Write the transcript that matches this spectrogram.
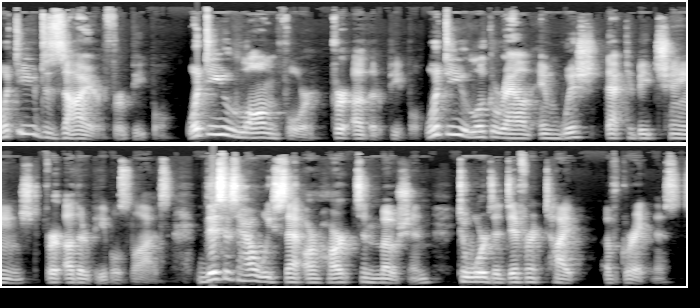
What do you desire for people? What do you long for for other people? What do you look around and wish that could be changed for other people's lives? This is how we set our hearts in motion towards a different type of greatness.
